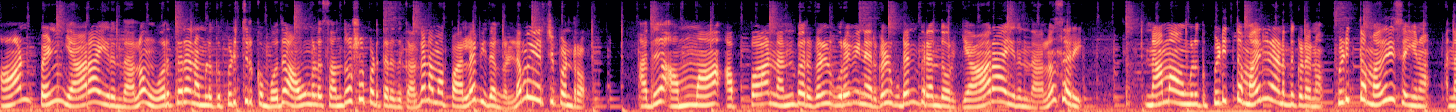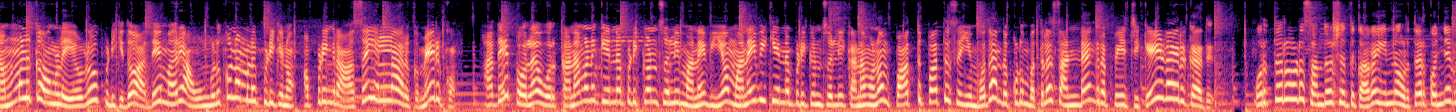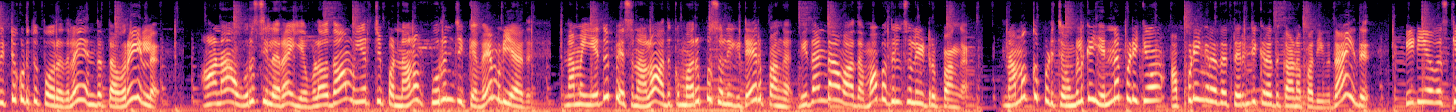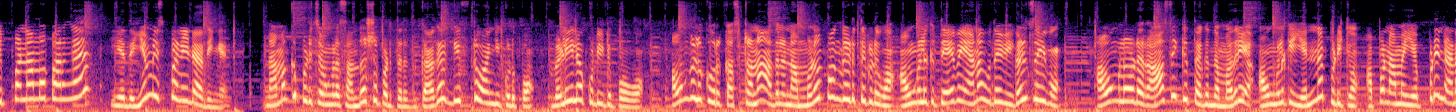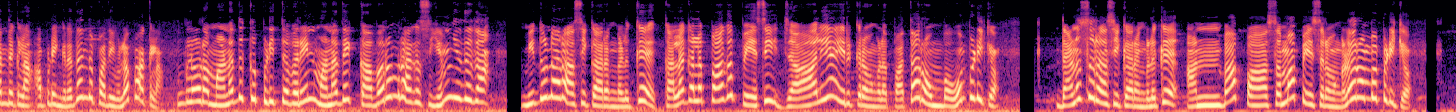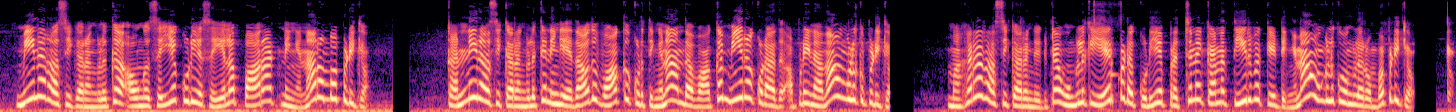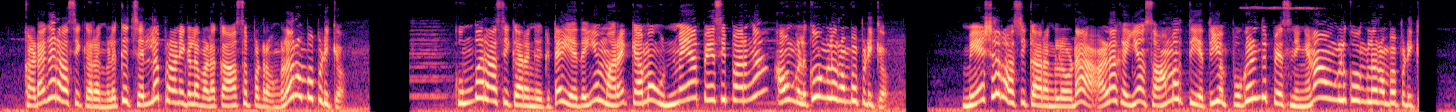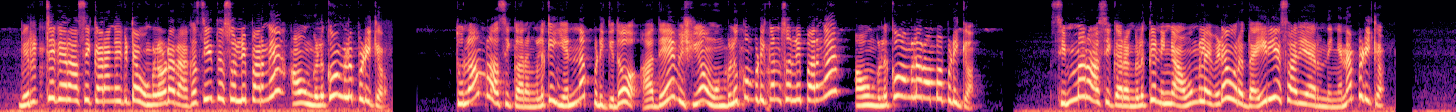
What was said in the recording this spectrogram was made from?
ஆண் பெண் யாராக இருந்தாலும் ஒருத்தரை நம்மளுக்கு பிடிச்சிருக்கும் போது அவங்கள சந்தோஷப்படுத்துறதுக்காக நம்ம பல விதங்களில் முயற்சி பண்ணுறோம் அது அம்மா அப்பா நண்பர்கள் உறவினர்கள் உடன் பிறந்தோர் யாராக இருந்தாலும் சரி. நாம் அவங்களுக்கு பிடித்த மாதிரி நடந்துக்கிடணும் பிடித்த மாதிரி செய்யணும். நம்மளுக்கு அவங்கள எவ்வளோ பிடிக்குதோ அதே மாதிரி அவங்களுக்கும் நம்மளை பிடிக்கணும் அப்படிங்கிற ஆசை எல்லாருக்குமே இருக்கும். அதே போல ஒரு கணவனுக்கு என்ன பிடிக்கும்னு சொல்லி மனைவியும் மனைவிக்கு என்ன பிடிக்கும்னு சொல்லி கணவனும் பார்த்து பார்த்து செய்யும்போது அந்த குடும்பத்தில் சண்டைங்கிற பேச்சுக்கே இடம் இருக்காது. ஒருத்தரோட சந்தோஷத்துக்காக இன்னொருத்தர் கொஞ்சம் விட்டு கொடுத்து போறதுல எந்த தவறும் இல்லை. ஆனா ஒரு சிலரை எவ்வளவுதான் முயற்சி பண்ணாலும் புரிஞ்சிக்கவே முடியாது. நம்ம எது பேசினாலும் அதுக்கு மறுப்பு சொல்லிக்கிட்டே இருப்பாங்க. விதண்டாவாதமா பதில் சொல்லிட்டு இருப்பாங்க. நமக்கு பிடிச்சவங்களுக்கு என்ன பிடிக்கும் அப்படிங்கறத தெரிஞ்சுக்கிறதுக்கான பதிவு தான் இது. வீடியோவை ஸ்கிப் பண்ணாம பாருங்க. எதையும் மிஸ் பண்ணிடாதீங்க. நமக்கு பிடிச்சவங்கள சந்தோஷப்படுத்துறதுக்காக கிஃப்ட் வாங்கி கொடுப்போம். வெளியில கூட்டிட்டு போவோம். அவங்களுக்கு ஒரு கஷ்டம்னா அதுல நம்மளும் பங்கெடுத்துக்கிடுவோம் அவங்களுக்கு தேவையான உதவிகள் செய்வோம். அவங்களோட ராசிக்கு தகுந்த மாதிரி அவங்களுக்கு என்ன பிடிக்கும்? அப்ப நம்ம எப்படி நடந்துக்கலாம்? அப்படிங்கறத இந்த பதிவுல பார்க்கலாம். உங்களோட மனதுக்கு பிடித்தவரின் மனதை கவரும் ரகசியம் இதுதான். மிதுன ராசிக்காரங்களுக்கு கலகலப்பாக பேசி ஜாலியா இருக்கிறவங்கள பார்த்தா ரொம்பவும் பிடிக்கும். தனுசு ராசிக்காரங்களுக்கு அன்பா பாசமா பேசுறவங்கள ரொம்ப பிடிக்கும். மீன ராசிக்காரங்களுக்கு அவங்க செய்யக்கூடிய செயலை பாராட்டினீங்கன்னா ரொம்ப பிடிக்கும். கன்னி ராசிக்காரங்களுக்கு நீங்கள் ஏதாவது வாக்கு கொடுத்தீங்கன்னா அந்த வாக்கை மீறக்கூடாது. அப்படின்னா தான் உங்களுக்கு பிடிக்கும். மகர ராசிக்காரங்க கிட்ட உங்களுக்கு ஏற்படக்கூடிய பிரச்சனைக்கான தீர்வை கேட்டிங்கன்னா அவங்களுக்கு உங்களை ரொம்ப பிடிக்கும். கடக ராசிக்காரங்களுக்கு செல்ல பிராணிகளை வளர்க்க ஆசைப்படுறவங்கள ரொம்ப பிடிக்கும். கும்ப ராசிக்காரங்க கிட்ட எதையும் மறைக்காம உண்மையா பேசி பாருங்க அவங்களுக்கு உங்களை ரொம்ப பிடிக்கும். மேஷ ராசிக்காரங்களோட அழகையும் சாமர்த்தியத்தையும் புகழ்ந்து பேசுனீங்கன்னா அவங்களுக்கு உங்களை ரொம்ப பிடிக்கும். விருட்சிக ராசிக்காரங்க கிட்ட உங்களோட ரகசியத்தை சொல்லி பாருங்க. அவங்களுக்கு உங்களை பிடிக்கும். துலாம் ராசிக்காரங்களுக்கு என்ன பிடிக்குதோ அதே விஷயம் உங்களுக்கும் பிடிக்கும்னு சொல்லி பாருங்க. அவங்களுக்கும் உங்களை ரொம்ப பிடிக்கும். சிம்ம ராசிக்காரங்களுக்கு நீங்க அவங்கள விட ஒரு தைரியசாலியா இருந்தீங்கன்னா பிடிக்கும்.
